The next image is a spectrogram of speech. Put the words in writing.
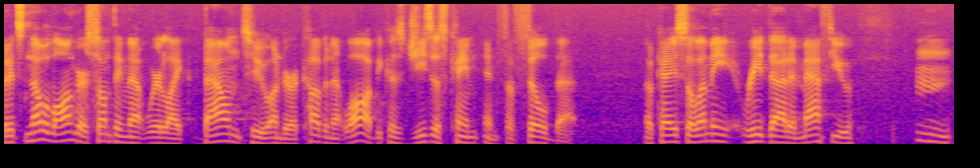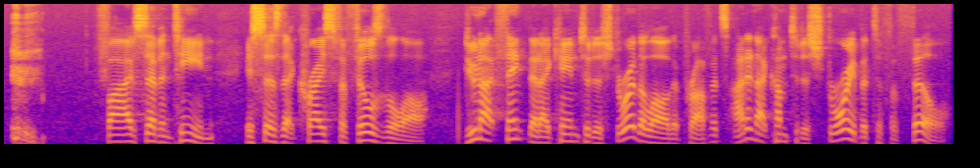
But it's no longer something that we're like bound to under a covenant law because Jesus came and fulfilled that. Okay, so let me read that in Matthew mm, 5:17. It says that Christ fulfills the law. Do not think that I came to destroy the law of the prophets. I did not come to destroy but to fulfill.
